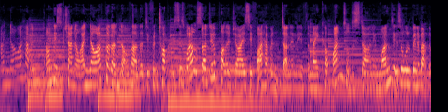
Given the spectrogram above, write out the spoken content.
I know I haven't on this channel. I know I've got a lot of other different topics as well, so I do apologise if I haven't done any of the makeup ones or the styling ones. It's all been about the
